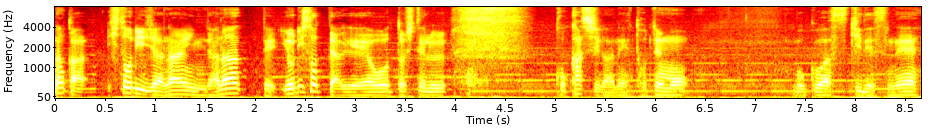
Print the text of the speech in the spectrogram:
なんか一人じゃないんだなって寄り添ってあげようとしてるこう歌詞がねとても僕は好きですね。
